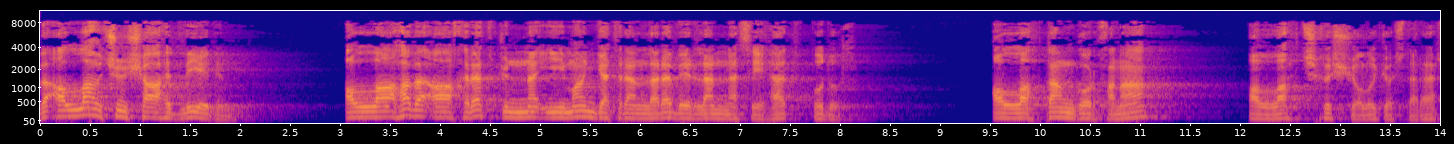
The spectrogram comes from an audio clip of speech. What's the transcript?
və Allah üçün şahidlik edin. Allaha və axirət gününə iman gətirənlərə verilən nəsihət budur. Allahdan qorxana Allah çıxış yolu göstərər.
